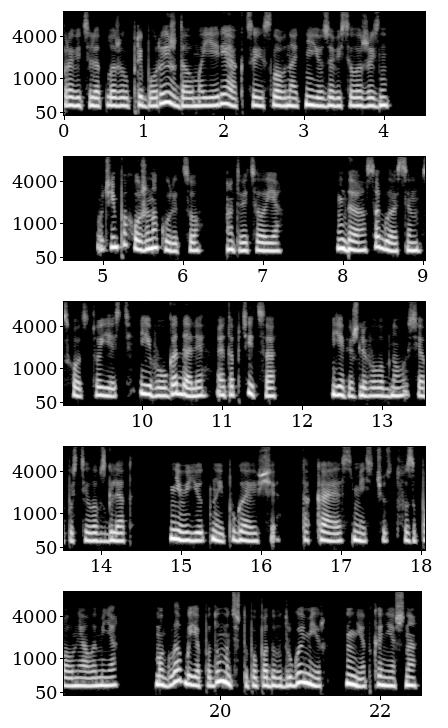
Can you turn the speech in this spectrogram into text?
Правитель отложил приборы и ждал моей реакции, словно от нее зависела жизнь. «Очень похоже на курицу», — ответила я. «Да, согласен, сходство есть. Его угадали. Это птица». Я вежливо улыбнулась и опустила взгляд. Неуютно и пугающе. Такая смесь чувств заполняла меня. Могла бы я подумать, что попаду в другой мир? Нет, конечно.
